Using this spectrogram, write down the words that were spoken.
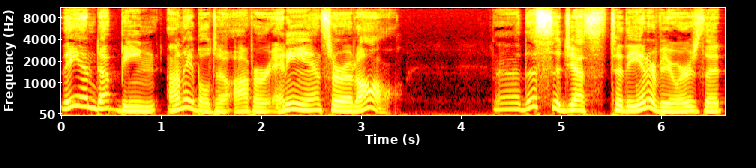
They end up being unable to offer any answer at all. Uh, this suggests to the interviewers that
